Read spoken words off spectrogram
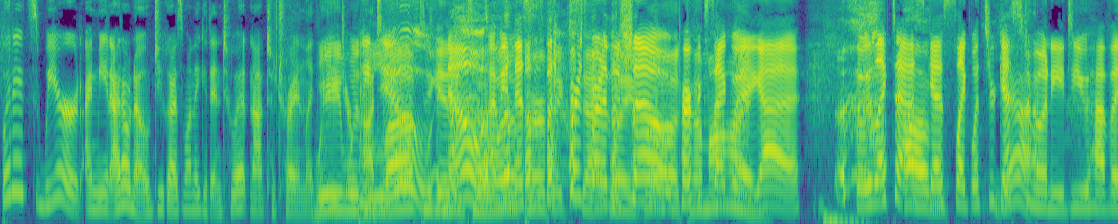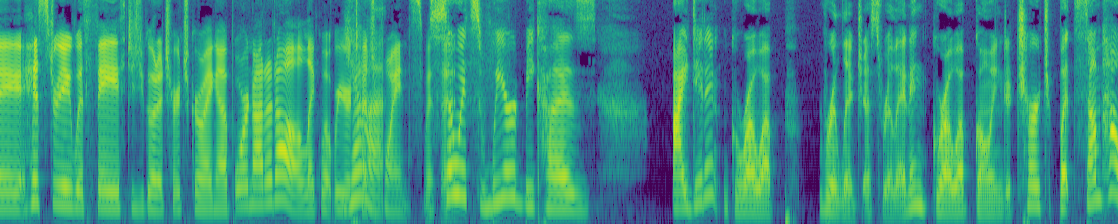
But it's weird. I mean, I don't know. Do you guys want to get into it? Not to try and like We lead your would podcast. love to get no, into it. I mean this is the perfect first part of the show. Brooke, Perfect segue, on. yeah. So we like to ask Um, guests like, "What's your yeah. testimony? Do you have a history with faith? Did you go to church growing up, or not at all? Like, what were your Yeah. touch points with So it?" So it's weird because I didn't grow up religious really. I didn't grow up going to church, but somehow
